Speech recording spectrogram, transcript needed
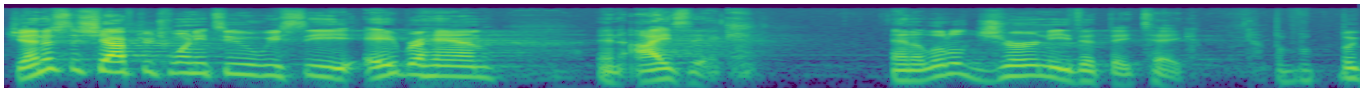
Genesis chapter 22, we see Abraham and Isaac and a little journey that they take. But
